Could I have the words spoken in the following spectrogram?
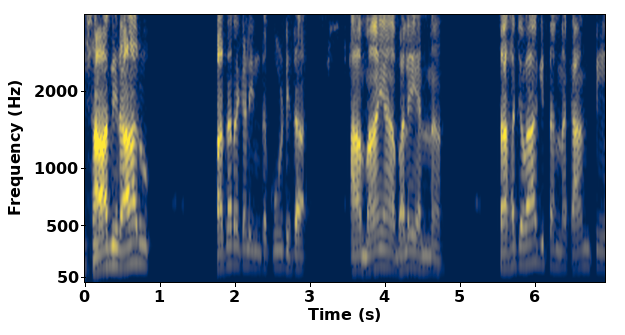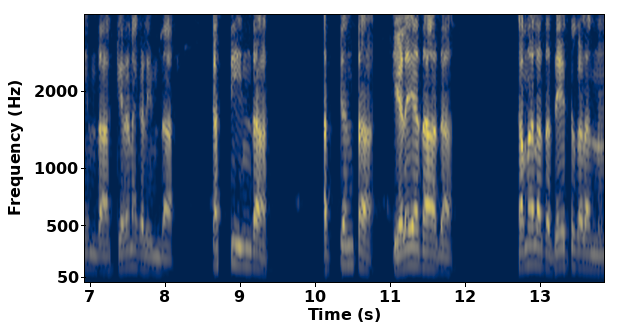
ಸಾವಿರಾರು ಪದರಗಳಿಂದ ಕೂಡಿದ ಆ ಮಾಯಾ ಬಲೆಯನ್ನ ಸಹಜವಾಗಿ ತನ್ನ ಕಾಂತಿಯಿಂದ, ಕಿರಣಗಳಿಂದ, ಕತ್ತಿಯಿಂದ ಅತ್ಯಂತ ಎಳೆಯದಾದ ಕಮಲದ ದೇಟುಗಳನ್ನು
